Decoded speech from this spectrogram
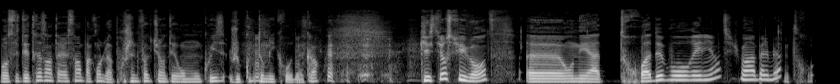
Bon, c'était très intéressant. Par contre, la prochaine fois que tu interromps mon quiz, je coupe ton micro, d'accord? Question suivante. Euh, on est à 3-2 pour Aurélien, si je me rappelle bien. Trop.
